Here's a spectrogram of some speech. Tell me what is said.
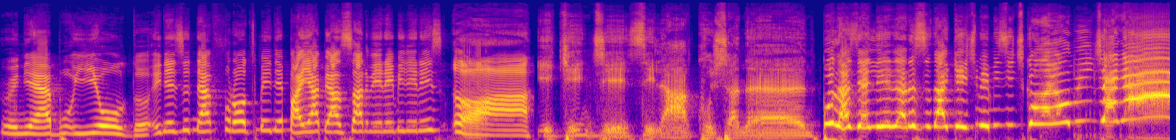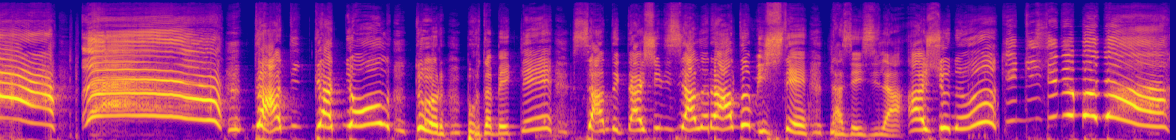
47. Ya bu iyi oldu. En azından frontman'e bayağı bir hasar verebiliriz. Aa, İkinci silah kuşanın. bu lazerlerin arasından geçmemiz hiç kolay olmayacak. Aa! Aa! Daha dikkatli ol. Dur burada bekle. Sandıktan şimdi silahları aldım. İşte lazer silah. Al şunu. Getirsene bana.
